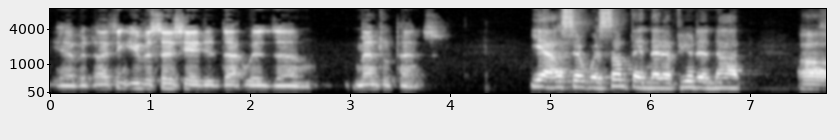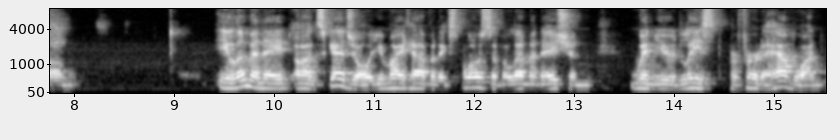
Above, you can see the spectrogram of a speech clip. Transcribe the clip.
Yeah, but I think you've associated that with um, mantle pants. Yes, it was something that if you did not um, eliminate on schedule, you might have an explosive elimination when you'd least prefer to have one.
